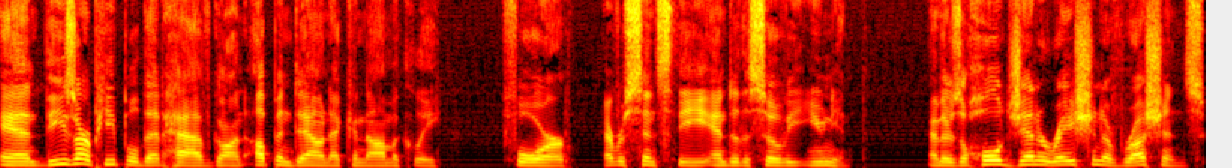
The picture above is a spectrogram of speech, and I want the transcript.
and these are people that have gone up and down economically for ever since the end of the Soviet Union. And there's a whole generation of Russians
